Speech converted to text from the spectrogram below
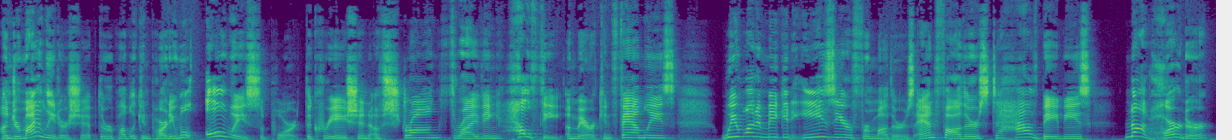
Under my leadership, the Republican Party will always support the creation of strong, thriving, healthy American families. We want to make it easier for mothers and fathers to have babies, not harder.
